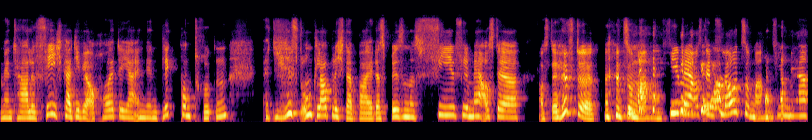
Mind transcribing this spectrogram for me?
mentale Fähigkeit, die wir auch heute ja in den Blickpunkt rücken, äh, die hilft unglaublich dabei, das Business viel, viel mehr aus der aus der Hüfte zu machen, viel mehr aus genau. dem Flow zu machen, viel mehr,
